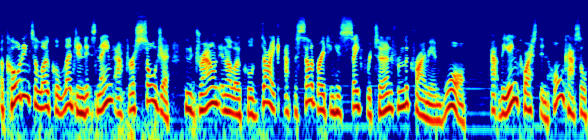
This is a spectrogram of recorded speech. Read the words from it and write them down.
According to local legend, it's named after a soldier who drowned in a local dike after celebrating his safe return from the Crimean War. At the inquest in Horncastle,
